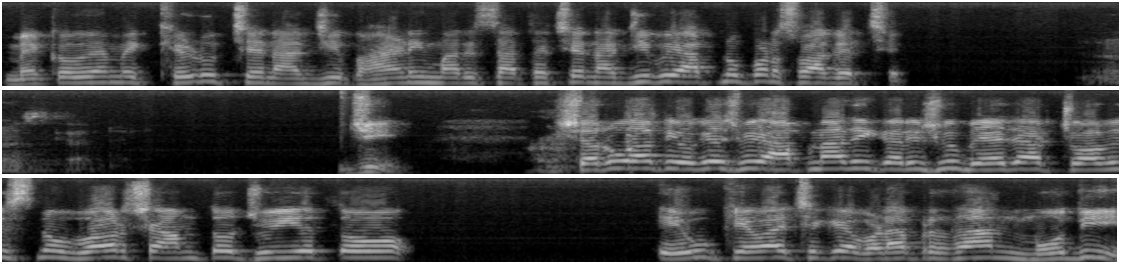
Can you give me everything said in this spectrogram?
મેં કહ્યું એમ એક ખેડૂત છે નાગજી ભાણી મારી સાથે છે. નાગજીભાઈ આપનું પણ સ્વાગત છે. નમસ્કાર. જી. શરૂઆત યોગેશભાઈ આપનાથી કરીશું. બે હજાર ચોવીસનું વર્ષ આમ તો જોઈએ તો એવું કહેવાય છે કે વડાપ્રધાન મોદી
